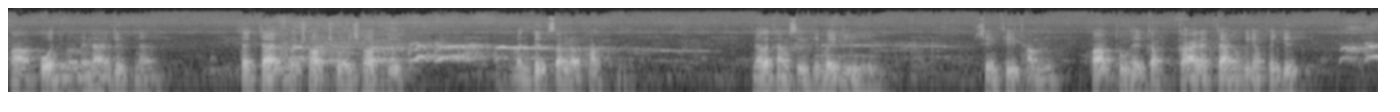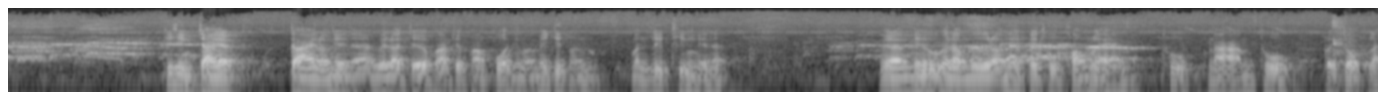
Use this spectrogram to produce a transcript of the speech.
ความปวดนี่มันไม่น่ายึดนะ แต่ใจมันก็ชอบฉวยชอบยึด มันยึดสารพัดแม้กระทั่งสิ่งที่ไม่ดี สิ่งที่ทำความทุกข์ให้กับกายและใจมันก็ยังไปยึด ที่จริงใจ กายเราเนี่ยนะเวลาเจอความเจ็บความปวดนี่มันไม่ยึดมันมันรีบทิ้งเลยนะ เวลานิ้วเวลามือเราเนี่ยไปถูกของแหลม ถูกหนามถูกกระจกแหล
